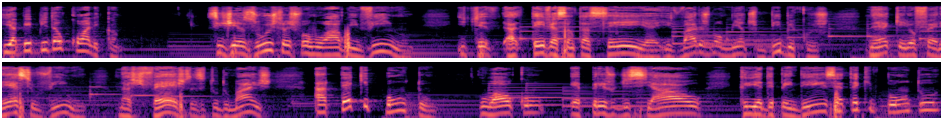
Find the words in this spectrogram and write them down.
e a bebida alcoólica. Se Jesus transformou água em vinho e teve a Santa Ceia e vários momentos bíblicos né, que ele oferece o vinho nas festas e tudo mais, até que ponto o álcool é prejudicial, cria dependência, até que ponto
